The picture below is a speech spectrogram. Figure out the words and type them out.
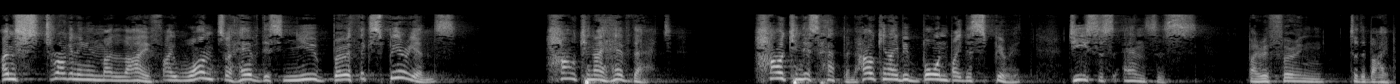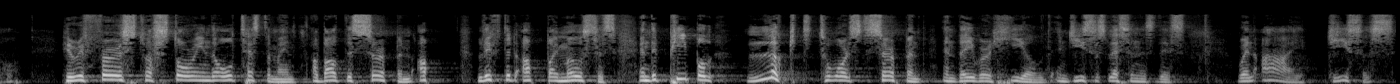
I'm struggling in my life. I want to have this new birth experience. How can I have that? How can this happen? How can I be born by the Spirit? Jesus answers by referring to the Bible. He refers to a story in the Old Testament about the serpent up, lifted up by Moses. And the people looked towards the serpent and they were healed. And Jesus' lesson is this When I, Jesus,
